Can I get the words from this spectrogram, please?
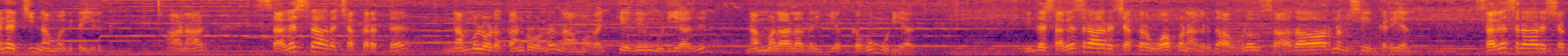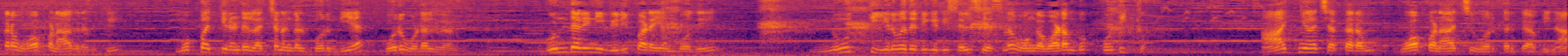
எனர்ஜி நம்ம கிட்ட இருக்கு. ஆனால் சகசிரார சக்கரத்தை நம்மளோட கண்ட்ரோல்ல நாம வைக்கவே முடியாது. நம்மளால அதை இயக்கவும் முடியாது. இந்த சகசிரார சக்கரம் ஓபன் ஆகுறது அவ்வளவு சாதாரண விஷயம் கிடையாது. சகசிரார சக்கரம் ஓபன் ஆகுறதுக்கு முப்பத்தி ரெண்டு லட்சணங்கள் பொருந்திய ஒரு உடல் வேணும். குண்டலினி விழிப்படையும் போது நூத்தி இருபது டிகிரி செல்சியஸ்ல உங்க உடம்பு கொதிக்கும். ஆக்ஞா சக்கரம் ஓப்பன் ஆச்சு ஒருத்தருக்கு அப்படின்னா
